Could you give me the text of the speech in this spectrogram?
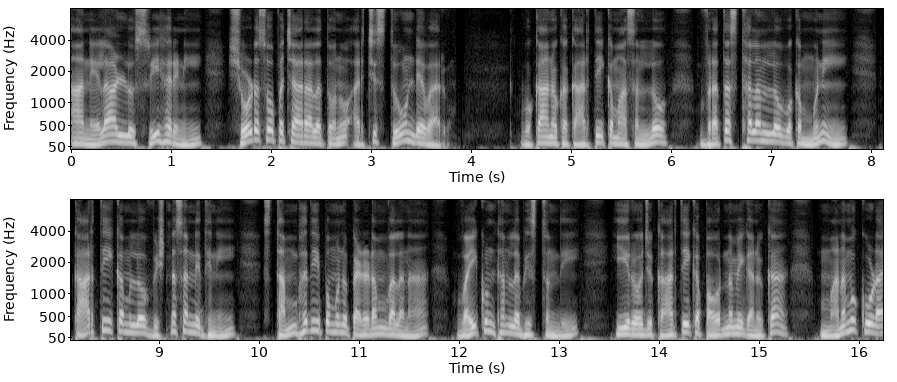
ఆ నేలాళ్ళు శ్రీహరిని షోడసోపచారాలతోనూ అర్చిస్తూ ఉండేవారు. ఒకనొక కార్తీకమాసంలో వ్రతస్థలంలో ఒక ముని కార్తీకంలో విష్ణుసన్నిధిని స్తంభదీపమును పెడడం వలన వైకుంఠం లభిస్తుంది. ఈరోజు కార్తీక పౌర్ణమి గనుక మనము కూడా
